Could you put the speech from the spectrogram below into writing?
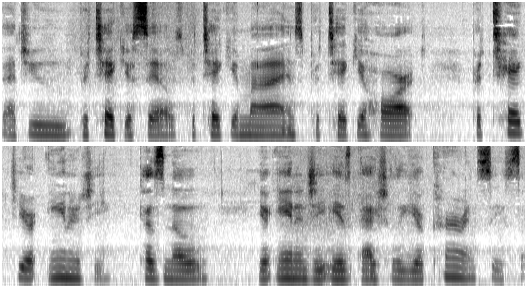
That you protect yourselves, protect your minds, protect your heart, protect your energy. Because no, your energy is actually your currency. So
